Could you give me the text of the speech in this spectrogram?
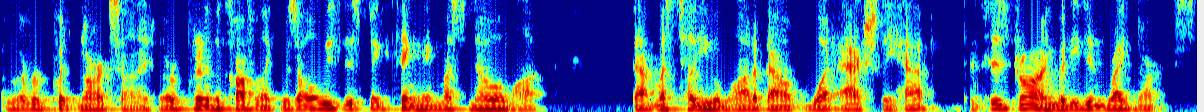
whoever put narcs on it, whoever put it in the coffin, like it was always this big thing. They must know a lot that must tell you a lot about what actually happened. It's his drawing, but he didn't write narcs.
